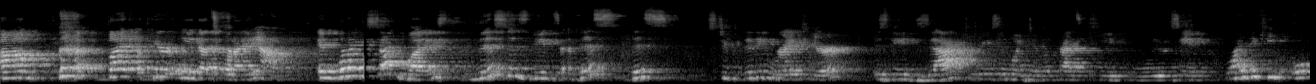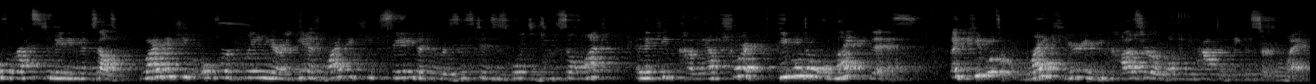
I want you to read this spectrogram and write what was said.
Um, but apparently that's what I am. And what I said was, this is the this this stupidity right here is the exact reason why Democrats keep losing, why they keep overestimating themselves, why they keep overplaying their hands, why they keep saying that the resistance is going to do so much, and they keep coming up short. People don't like this. Like, people don't like hearing because you're a woman, you have to think a certain way.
